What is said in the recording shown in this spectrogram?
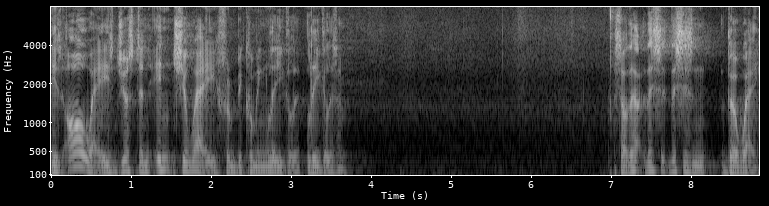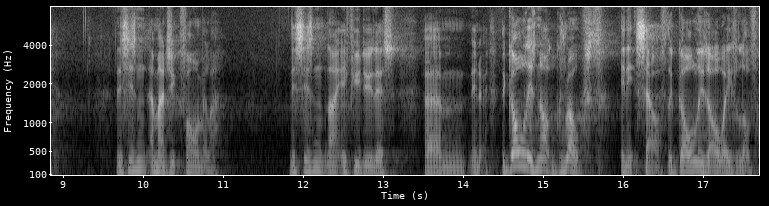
is always just an inch away from becoming legal, legalism. So that, this, this isn't the way. This isn't a magic formula. This isn't like if you do this, um, you know, the goal is not growth in itself. The goal is always love.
